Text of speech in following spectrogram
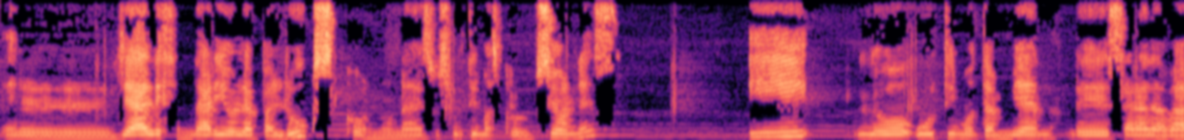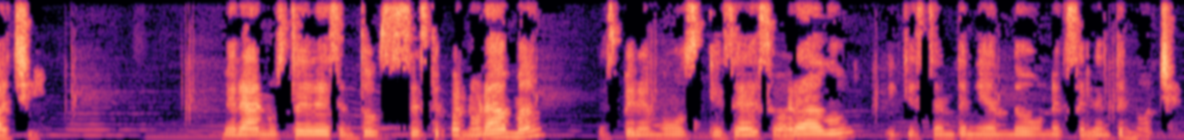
El ya legendario La Palux con una de sus últimas producciones. Y lo último también de Sara Davachi. Verán ustedes entonces este panorama, esperemos que sea de su agrado y que estén teniendo una excelente noche.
